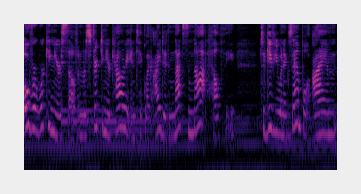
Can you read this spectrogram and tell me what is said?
overworking yourself and restricting your calorie intake like I did, and that's not healthy. To give you an example, I'm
